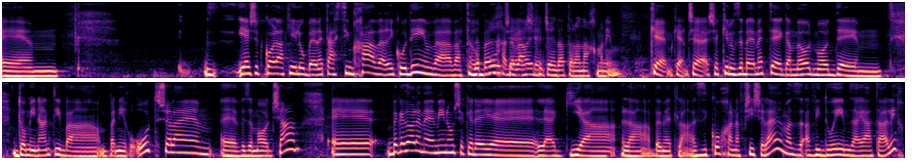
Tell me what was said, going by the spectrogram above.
אה, יש את כל הכאילו באמת השמחה והריקודים וה- והתרבות. זה בערך הדבר ש- היחיד שאני יודעת על הנחמנים. כן, כן, ש, שכאילו זה באמת אה, גם מאוד מאוד אה, דומיננטי בנראות שלהם, אה, וזה מאוד שם. אה, בגדול הם האמינו שכדי להגיע באמת לזיכוך הנפשי שלהם, אז הווידויים זה היה התהליך,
